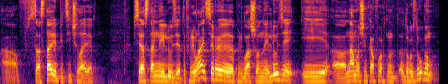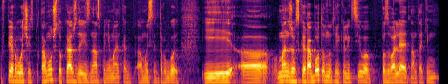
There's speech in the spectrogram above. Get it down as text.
а, в составе пяти человек. Все остальные люди — это фрилансеры, приглашенные люди, и э, нам очень комфортно друг с другом, в первую очередь потому, что каждый из нас понимает, как мыслит другой. И э, менеджерская работа внутри коллектива позволяет нам таким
